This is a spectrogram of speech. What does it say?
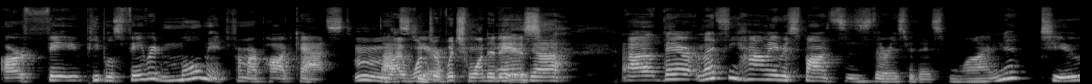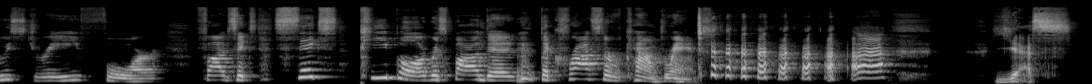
our fav- people's favorite moment from our podcast mm, I wonder year. which one it and, is. Uh, uh, there. Let's see how many responses there is for this. One, two, three, four, five, six. Six people responded the cross account rant. yes.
